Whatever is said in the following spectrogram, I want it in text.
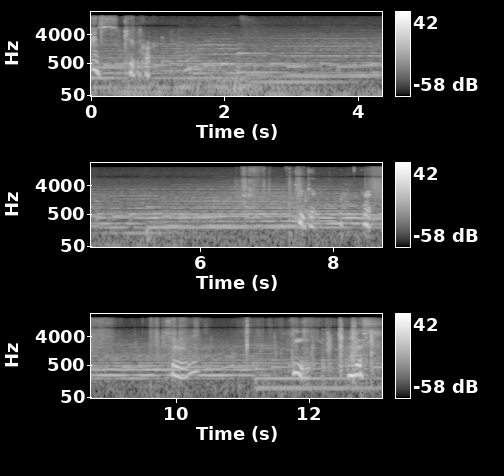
This cute card. Cute, cute. Alright. So, the, this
